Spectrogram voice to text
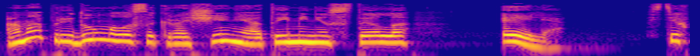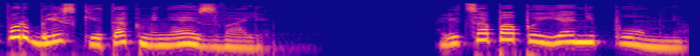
она придумала сокращение от имени Стелла Эля. С тех пор близкие так меня и звали. Лица папы я не помню.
